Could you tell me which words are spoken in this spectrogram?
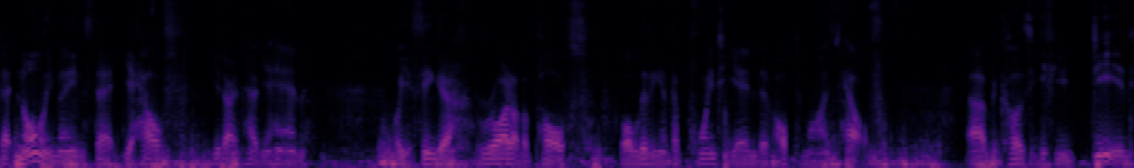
that normally means that your health, you don't have your hand or your finger right on the pulse or living at the pointy end of optimized health. Uh, because if you did,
